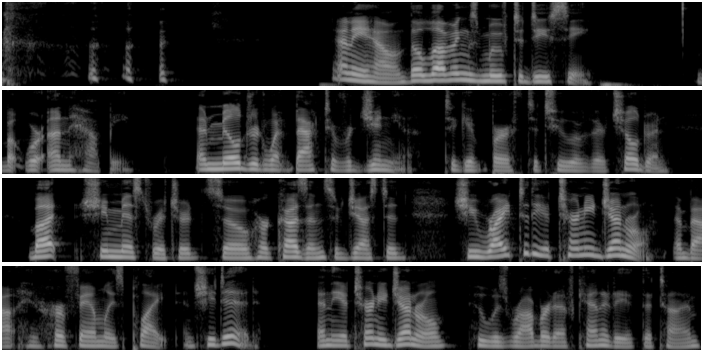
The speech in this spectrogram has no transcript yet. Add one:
Anyhow, the Lovings moved to D.C but were unhappy, and Mildred went back to Virginia to give birth to two of their children. But she missed Richard, so her cousin suggested she write to the Attorney General about her family's plight, and she did. And the Attorney General, who was Robert F. Kennedy at the time,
